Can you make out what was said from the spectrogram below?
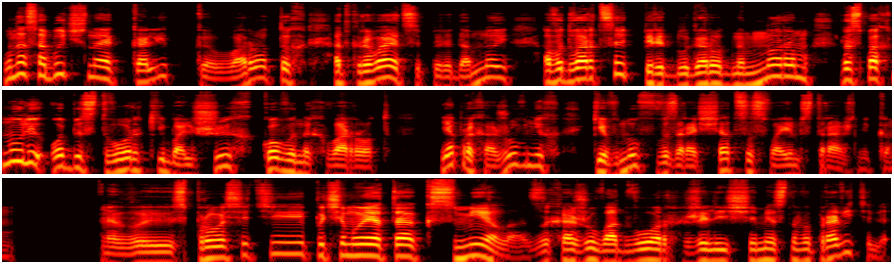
У нас обычная калитка в воротах открывается передо мной, а во дворце перед благородным нором распахнули обе створки больших кованых ворот. Я прохожу в них, кивнув возвращаться своим стражникам. Вы спросите, почему я так смело захожу во двор жилища местного правителя?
